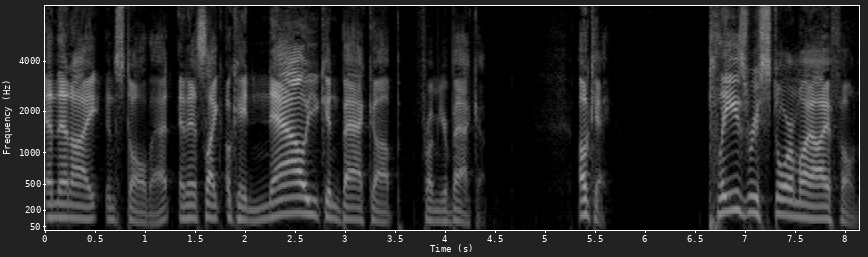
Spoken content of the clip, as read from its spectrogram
and then I install that, and it's like, okay, now you can back up from your backup. Okay, please restore my iPhone.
